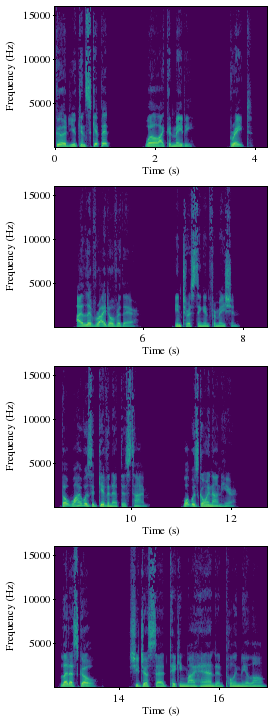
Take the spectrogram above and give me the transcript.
Good, you can skip it? Well, I could maybe. Great. I live right over there. Interesting information. But why was it given at this time? What was going on here? Let us go, she just said, taking my hand and pulling me along.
